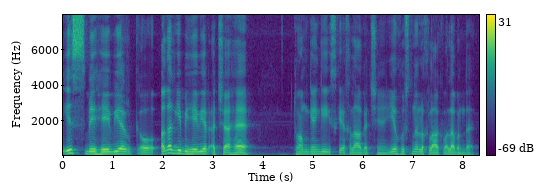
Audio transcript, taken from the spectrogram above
इस बिहेवियर को, अगर ये बिहेवियर अच्छा है तो हम कहेंगे इसके अखलाक अच्छे हैं। ये हुसन अखलाक वाला बंदा है।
